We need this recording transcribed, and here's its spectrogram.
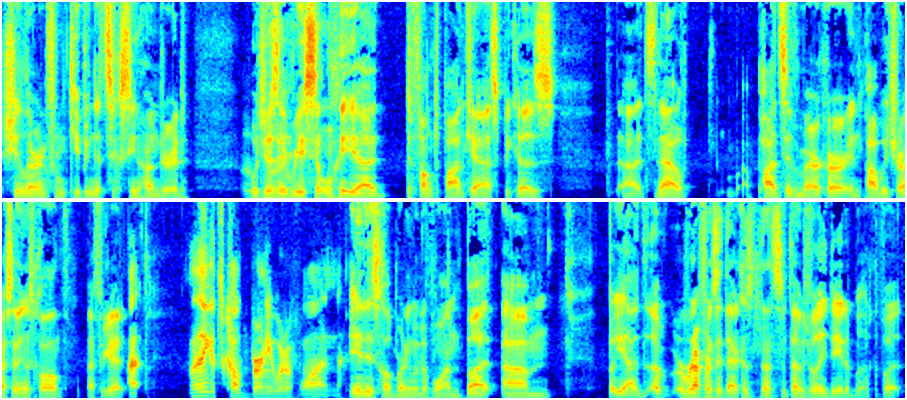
she learned from keeping it 1600, which is a recently uh, defunct podcast because uh, it's now Pod Save America or In Pod We Trust. I think it's called. I forget. I, I think it's called Bernie would have won. It is called Bernie would have won, but um, but yeah, a, reference like that because that's sometimes really date a book, but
